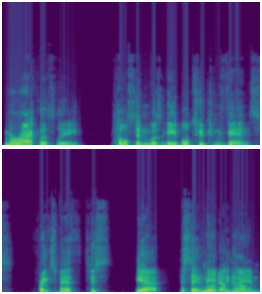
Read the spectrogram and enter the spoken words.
miraculously, Pilson was able to convince Frank Smith to, yeah, to say, made look, you know, name.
